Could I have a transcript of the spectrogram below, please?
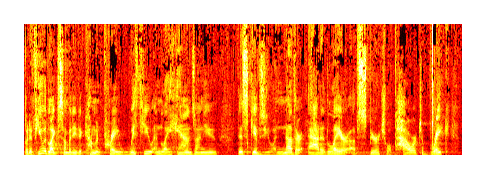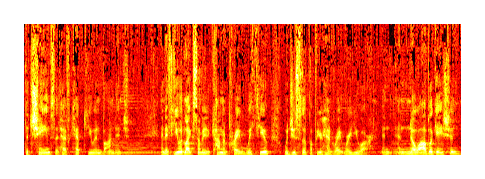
But if you would like somebody to come and pray with you and lay hands on you, this gives you another added layer of spiritual power to break the chains that have kept you in bondage. And if you would like somebody to come and pray with you, would you slip up your hand right where you are? And, and no obligation,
